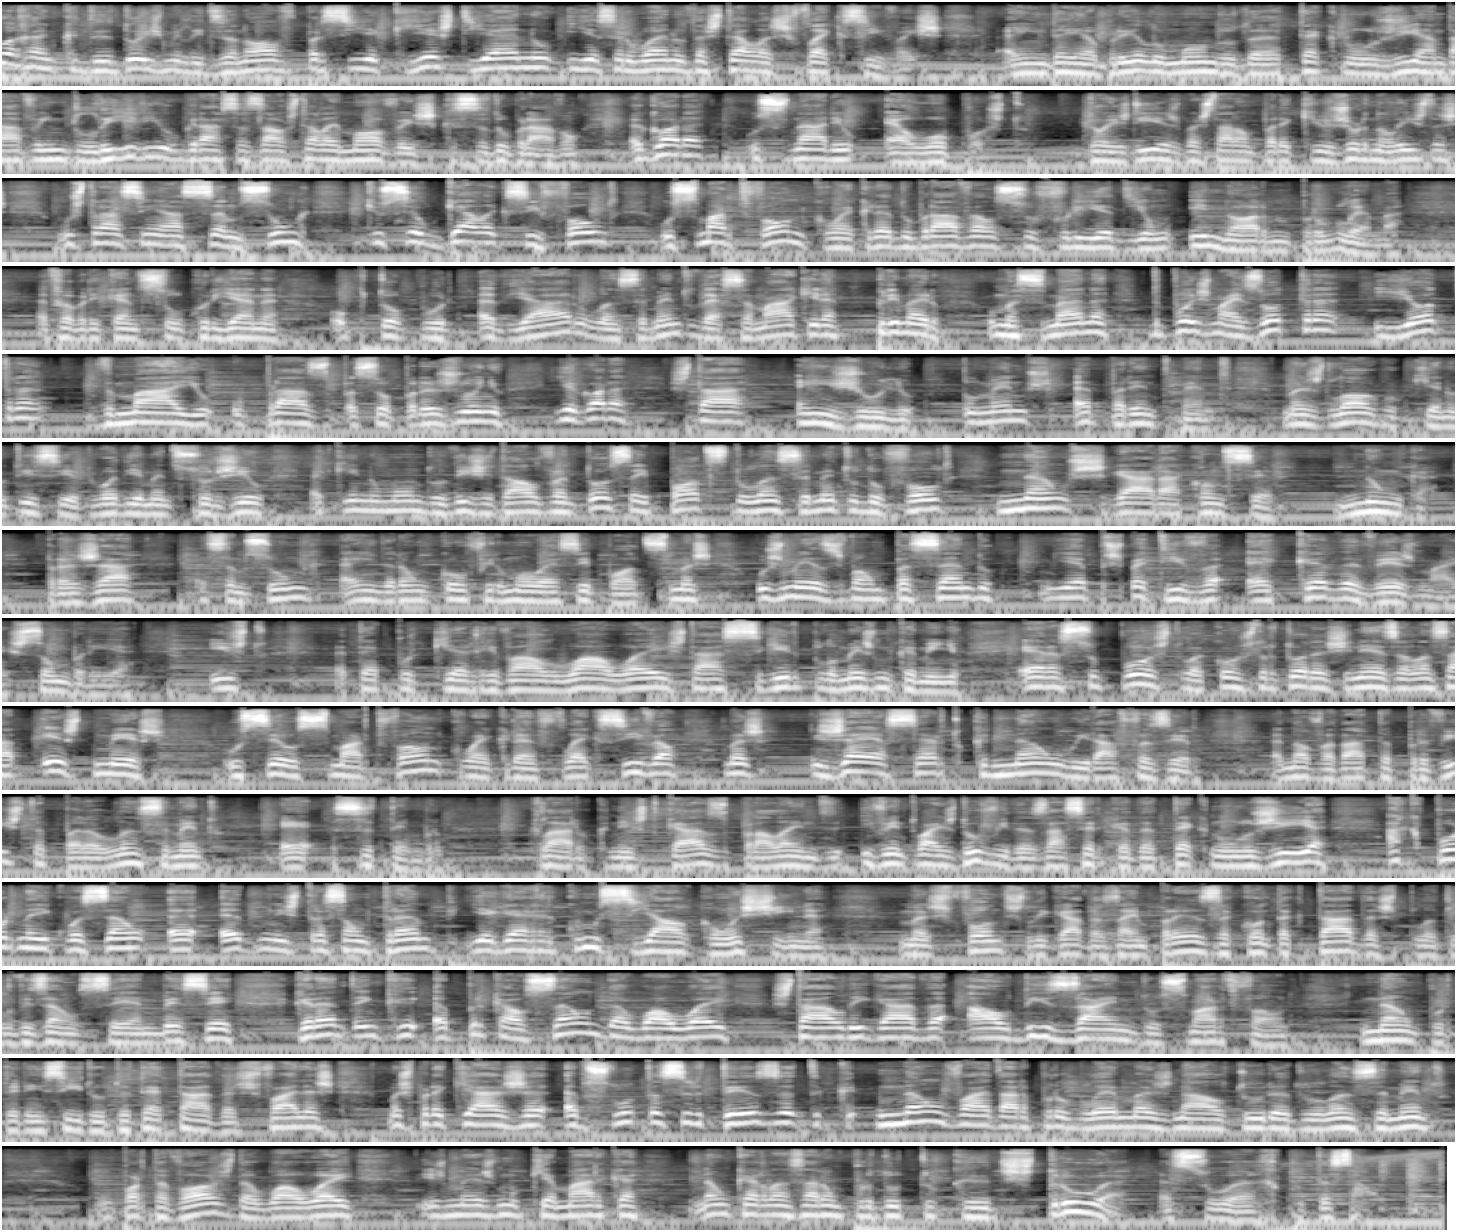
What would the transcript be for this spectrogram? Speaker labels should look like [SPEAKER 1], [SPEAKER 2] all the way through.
[SPEAKER 1] No arranque de 2019, parecia que este ano ia ser o ano das telas flexíveis. Ainda em abril, o mundo da tecnologia andava em delírio graças aos telemóveis que se dobravam. Agora, o cenário é o oposto. Dois dias bastaram para que os jornalistas mostrassem à Samsung que o seu Galaxy Fold, o smartphone com ecrã dobrável, sofria de um enorme problema. A fabricante sul-coreana optou por adiar o lançamento dessa máquina, primeiro uma semana, depois mais outra e outra, de maio o prazo passou para junho e agora está em julho, pelo menos aparentemente. Mas logo que a notícia do adiamento surgiu, aqui no mundo digital levantou-se a hipótese do lançamento do Fold não chegar a acontecer. Nunca. Para já, a Samsung ainda não confirmou essa hipótese, mas os meses vão passando e a perspectiva é cada vez mais sombria. Isto até porque a rival Huawei está a seguir pelo mesmo caminho. Era suposto a construtora chinesa lançar este mês o seu smartphone com ecrã flexível, mas já é certo que não o irá fazer. A nova data prevista para o lançamento é setembro. Claro que neste caso, para além de eventuais dúvidas acerca da tecnologia, há que pôr na equação a administração Trump e a guerra comercial com a China. Mas fontes ligadas à empresa, contactadas pela televisão CNBC, garantem que a precaução da Huawei está ligada ao design do smartphone. Não por terem sido detectadas falhas, mas para que haja absoluta certeza de que não vai dar problemas na altura do lançamento. Um porta-voz da Huawei diz mesmo que a marca não quer lançar um produto que destrua a sua reputação.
